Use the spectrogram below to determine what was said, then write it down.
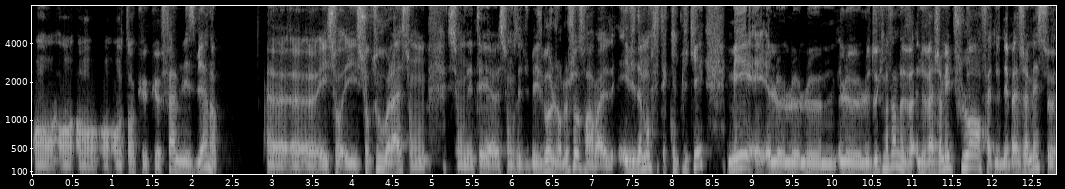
en, en, en, en tant que, que femme lesbienne. Euh, euh, et, sur, et, surtout voilà si on si on était euh, si on faisait du baseball genre de choses enfin évidemment c'était compliqué mais le, le, le, le documentaire ne va, jamais plus loin en fait ne dépasse jamais ce,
